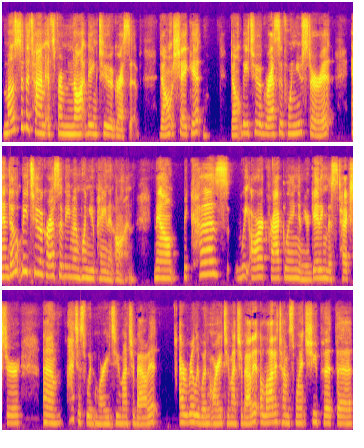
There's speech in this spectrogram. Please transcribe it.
Most of the time, it's from not being too aggressive. Don't shake it. Don't be too aggressive when you stir it. And don't be too aggressive even when you paint it on. Now, because we are crackling and you're getting this texture, um, I just wouldn't worry too much about it. I really wouldn't worry too much about it. A lot of times, once you put the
